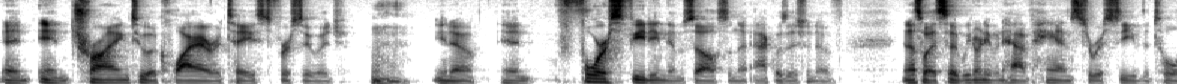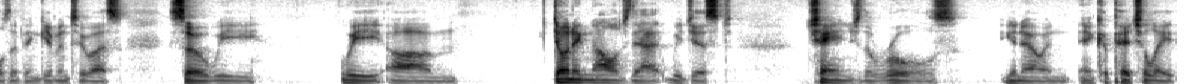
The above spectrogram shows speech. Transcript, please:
and and trying to acquire a taste for sewage, you know, and force feeding themselves in the acquisition of. And that's why I said we don't even have hands to receive the tools that have been given to us. So we we um, don't acknowledge that. We just change the rules, you know, and, and capitulate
